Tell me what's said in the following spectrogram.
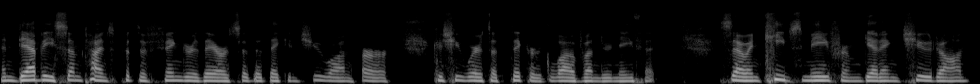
And Debbie sometimes puts a finger there so that they can chew on her because she wears a thicker glove underneath it. So, and keeps me from getting chewed on.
